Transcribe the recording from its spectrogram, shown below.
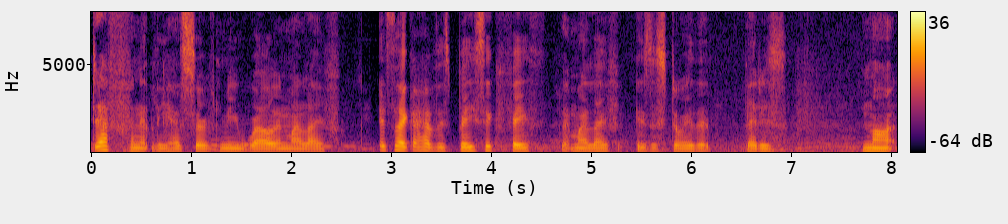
definitely has served me well in my life. It's like I have this basic faith that my life is a story that, that is not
